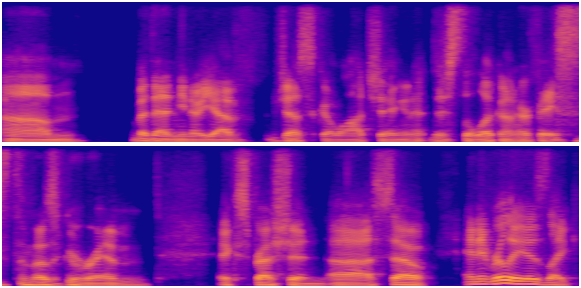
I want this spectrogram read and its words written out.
Um but then you know you have jessica watching and just the look on her face is the most grim expression. Uh so and it really is like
